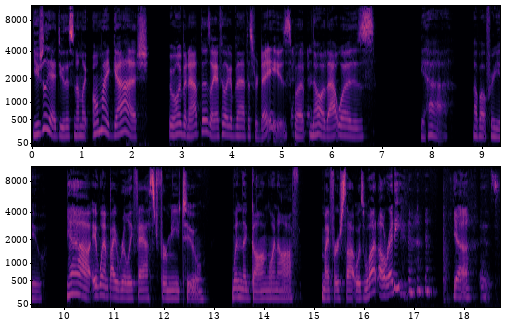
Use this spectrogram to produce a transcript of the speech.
Usually I do this, and I'm like, oh my gosh, we've only been at this. Like I feel like I've been at this for days, but no, that was, yeah. How about for you? Yeah, it went by really fast for me too. When the gong went off, my first thought was, what already? yeah. It's-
